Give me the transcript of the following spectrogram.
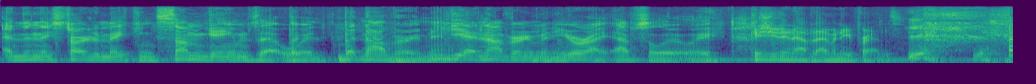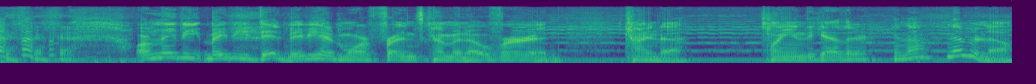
And then they started making some games that would. But not very many. Yeah, not very many. You're right, absolutely. Because you didn't have that many friends. Yeah. or maybe maybe you did. Maybe you had more friends coming over and kind of playing together. You know, never know.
